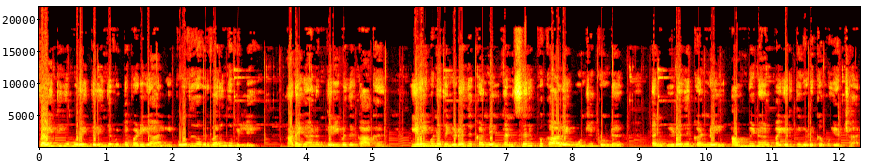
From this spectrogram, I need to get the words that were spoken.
வைத்திய முறை தெரிந்துவிட்டபடியால் இப்போது அவர் வருந்தவில்லை. அடையாளம் தெரிவதற்காக இறைவனது இடது கண்ணில் தன் செருப்பு காலை ஊன்றிக்கொண்டு தன் இடது கண்ணை அம்பினால் பெயர்த்து எடுக்க முயன்றார்.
